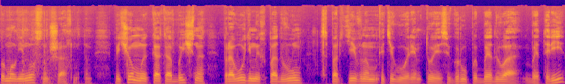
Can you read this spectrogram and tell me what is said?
по молниеносным шахматам. Причем мы, как обычно, проводим их по двум спортивным категориям. То есть группы B2, B3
